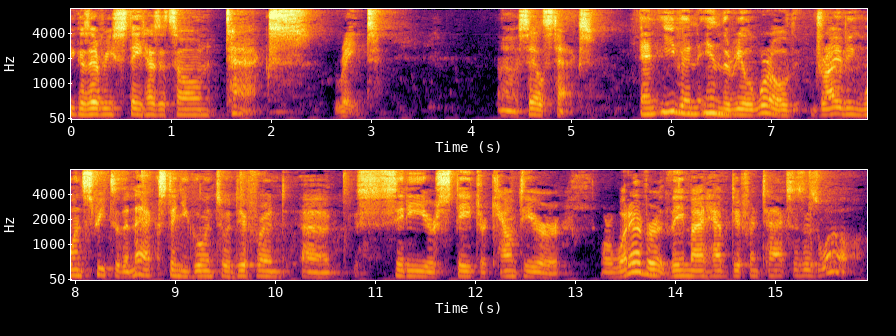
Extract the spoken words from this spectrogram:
because every state has its own tax rate, uh, sales tax. And even in the real world, driving one street to the next and you go into a different uh, city or state or county or, or whatever, they might have different taxes as well.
